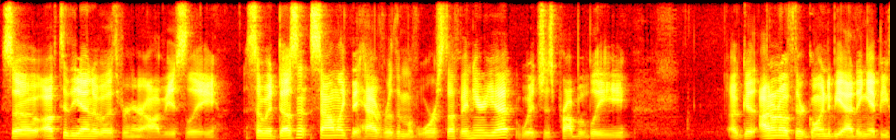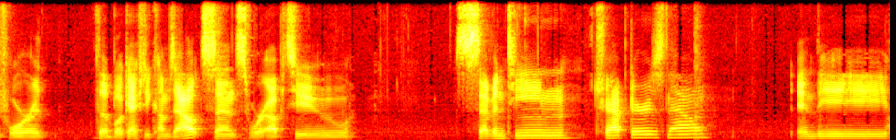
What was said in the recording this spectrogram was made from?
So up to the end of Oathbringer, obviously. So it doesn't sound like they have Rhythm of War stuff in here yet, which is probably a good... I don't know if they're going to be adding it before the book actually comes out, since we're up to 17 chapters now in the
